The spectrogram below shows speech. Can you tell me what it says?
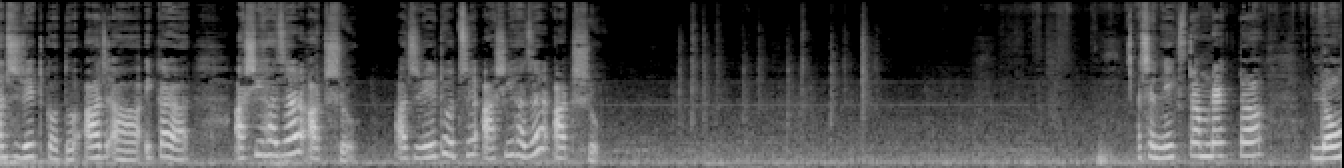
আজ রেট কত? আজ আশি হাজার আটশো। আজ রেট হচ্ছে আশি হাজার আটশো। আচ্ছা নেক্সট আমরা একটা লং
